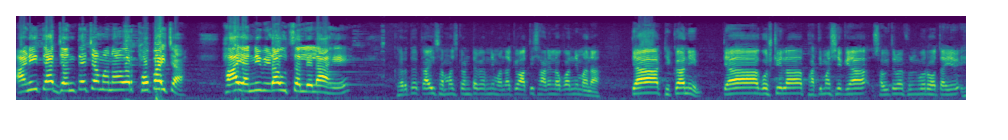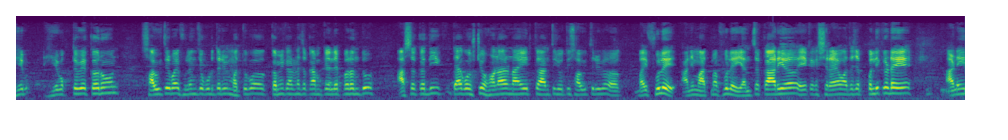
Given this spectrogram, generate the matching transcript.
आणि त्या जनतेच्या मनावर थोपायच्या हा यांनी विडा उचललेला आहे. खरं तर काही समाजकंटकांनी म्हणा किंवा अतिशहाणे लोकांनी म्हणा त्या ठिकाणी त्या गोष्टीला फातिमा शेख या सावित्रीबाई फुलेंवर होता हे हे हे वक्तव्य करून सावित्रीबाई फुलेंचं कुठेतरी महत्त्व कमी करण्याचं काम केले परंतु असं कधी त्या गोष्टी होणार नाहीत. क्रांतीज्योती सावित्रीबाई फुले आणि महात्मा फुले यांचं कार्य एक श्रेयवादाच्या पलीकडे आहे आणि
